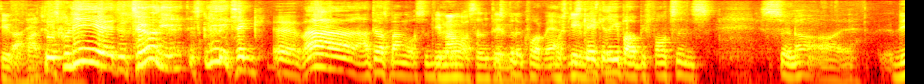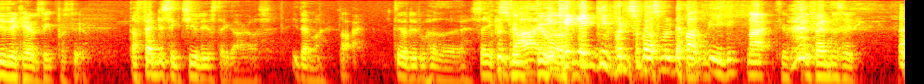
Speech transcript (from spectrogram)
det er Nej. Du skulle lige, du tøver lige, du skulle lige tænke, øh, hvad? Ah, det er også mange år siden. Det er mange år siden, det- spiller quarterback. måske Måske vi skal ikke ribe op i fortidens sønder, og øh, Lige det kan jeg vist ikke præstere. der fandtes ikke cheerleaders dengang også i Danmark. Nej. Det var det, du havde. øh, Så jeg kan Det- svare det var- ikke enkelt på de spørgsmål, det har du ikke. Nej, det, det fandtes ikke.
